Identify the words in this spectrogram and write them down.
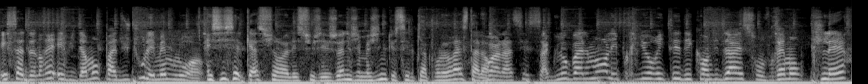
et ça donnerait évidemment pas du tout les mêmes lois. hein. Et si c'est le cas sur les sujets jeunes, j'imagine que c'est le cas pour le reste alors. Voilà, c'est ça. Globalement, les priorités des candidats, elles sont vraiment claires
